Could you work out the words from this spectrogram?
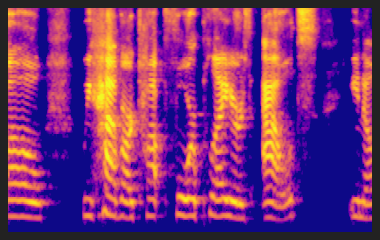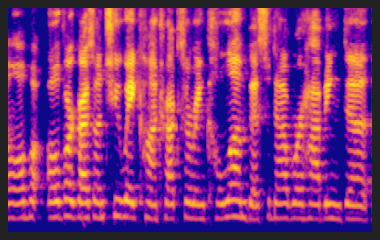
oh, we have our top four players out. You know, all, all of our guys on two way contracts are in Columbus. So now we're having to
